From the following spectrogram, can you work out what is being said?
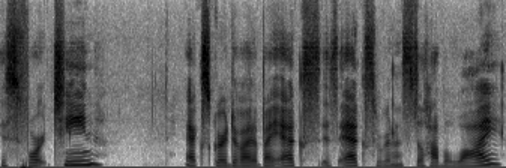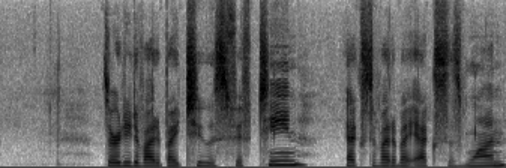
is 14, x squared divided by x is x, we're going to still have a y. 30 divided by 2 is 15, x divided by x is 1,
